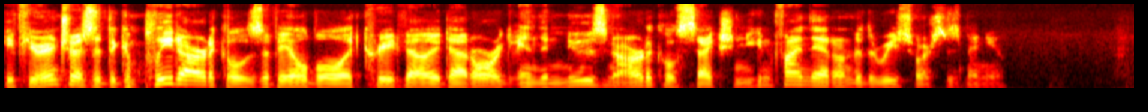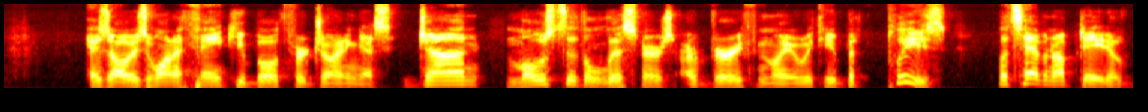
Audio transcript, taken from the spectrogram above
If you're interested, the complete article is available at createvalue.org in the news and articles section. You can find that under the resources menu. As always, I want to thank you both for joining us. John, most of the listeners are very familiar with you, but please let's have an update of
